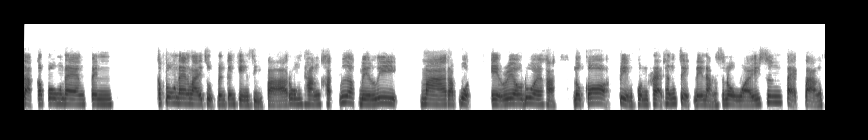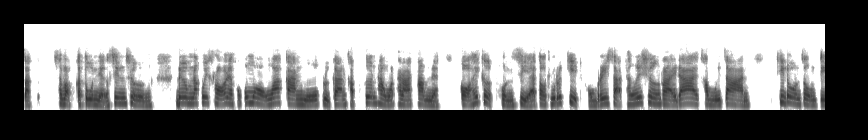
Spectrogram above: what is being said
จากกระโปรงแดงเป็นกระโปรงแดงลายจุดเป็นกางเกงสีฟ้ารวมทั้งคัดเลือกเบลีย์มารับบทเอเรียลด้วยค่ะ แล้วก็เปลี่ยนคนแคระทั้งเจ็ดในหนังสโนว์ไวท์ซึ่งแตกต่างจาก ฉบับการ์ตูนอย่างสิ้นเชิง เดิมนักวิเคราะห์เนี่ยเขาก็มองว่าการ woke หรือการขับเคลื่อนทางวัฒนธรรมเนี่ยก่อให้เกิดผลเสียต่อธุรกิจของบริษัททั้งในเชิงรายได้คำวิจารณ์ ที่โดนโจมตี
